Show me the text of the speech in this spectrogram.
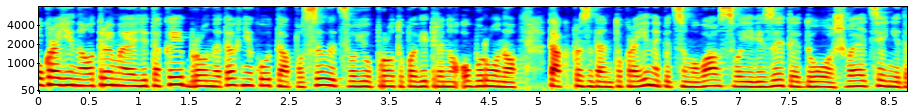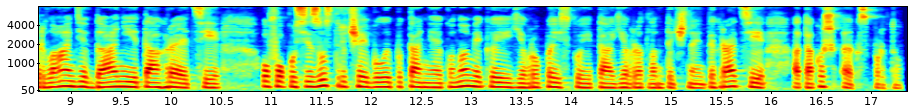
Україна отримає літаки, бронетехніку та посилить свою протиповітряну оборону. Так, президент України підсумував свої візити до Швеції, Нідерландів, Данії та Греції. У фокусі зустрічей були питання економіки, європейської та євроатлантичної інтеграції, а також експорту.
